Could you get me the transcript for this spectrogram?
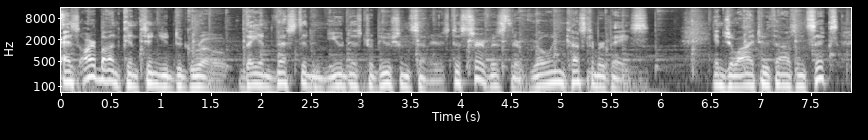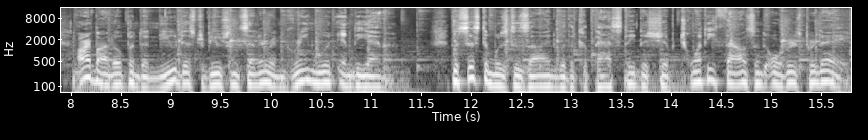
As Arbonne continued to grow, they invested in new distribution centers to service their growing customer base. In July 2006, Arbonne opened a new distribution center in Greenwood, Indiana. The system was designed with a capacity to ship 20,000 orders per day.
